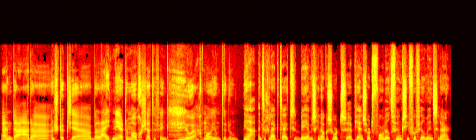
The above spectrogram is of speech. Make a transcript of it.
En daar eh, een stukje beleid neer te mogen zetten, vind ik heel erg mooi om te doen. Ja, en tegelijkertijd ben jij misschien ook een soort, heb jij een soort voorbeeldfunctie voor veel mensen daar?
